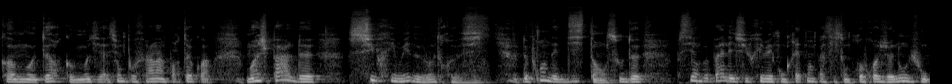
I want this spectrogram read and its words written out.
comme moteur, comme motivation pour faire n'importe quoi. Moi, je parle de supprimer de votre vie, de prendre des distances, ou de, si on ne peut pas les supprimer concrètement parce qu'ils sont trop proches de nous, ils font,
